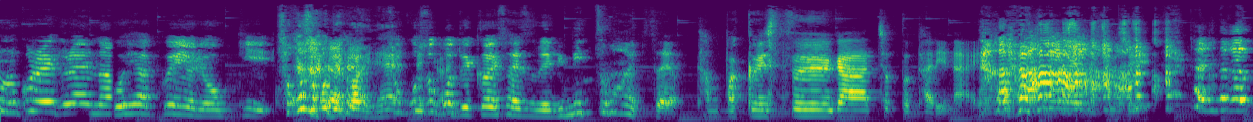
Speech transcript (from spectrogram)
このくらいぐらいの500円より大きい。そこそこでかいね。そこそこでかいサイズのエビ。3つも入ってたよ。タンパク質がちょっと足りない。足りなかっ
